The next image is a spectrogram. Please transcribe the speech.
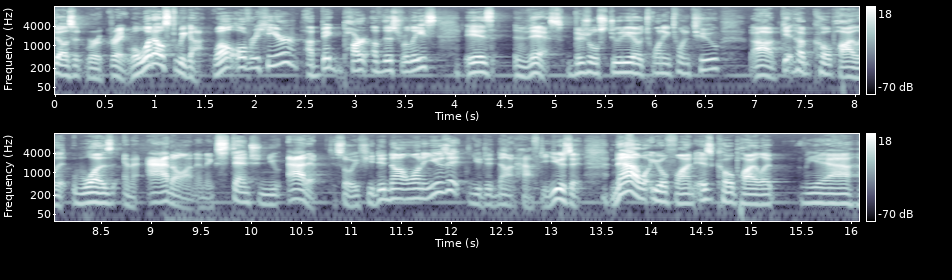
doesn't work great. Well, what else do we got? Well, over here, a big part of this release is this. Visual Studio 2022 uh, GitHub Copilot was an add-on, an extension you added. So if you did not want to use it, you did not have to use it. Now what you'll find is Copilot yeah,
